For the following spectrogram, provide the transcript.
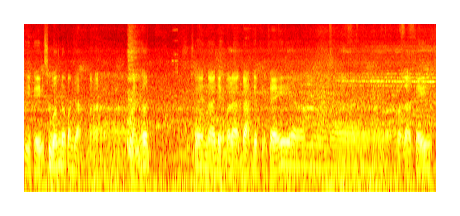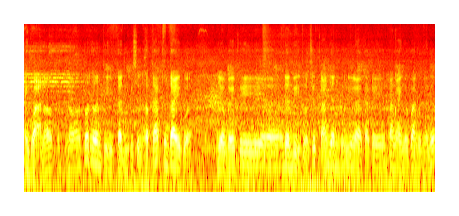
thì cái xu hướng nó còn giảm à, mạnh hơn cho nên là để mà đạt được những cái ờ, gọi là cái thành quả nó nó tốt hơn thì cần cái sự hợp tác chung tay của nhiều cái cái ờ, đơn vị tổ chức cá nhân cũng như là các cái ban ngành cơ quan của nhà nước.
